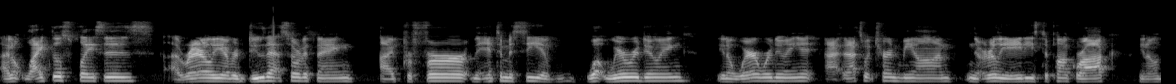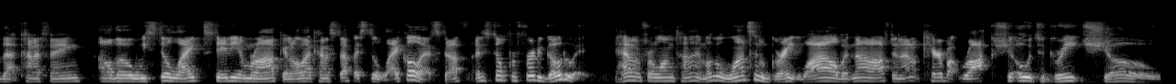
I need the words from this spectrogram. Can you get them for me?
I don't like those places. I rarely ever do that sort of thing. I prefer the intimacy of what we were doing, you know, where we're doing it. I, that's what turned me on in the early 80s to punk rock you know, that kind of thing. Although we still like stadium rock and all that kind of stuff, I still like all that stuff. I just don't prefer to go to it. I haven't for a long time. I'll go once in a great while, but not often. I don't care about rock show. Oh, it's a great show.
